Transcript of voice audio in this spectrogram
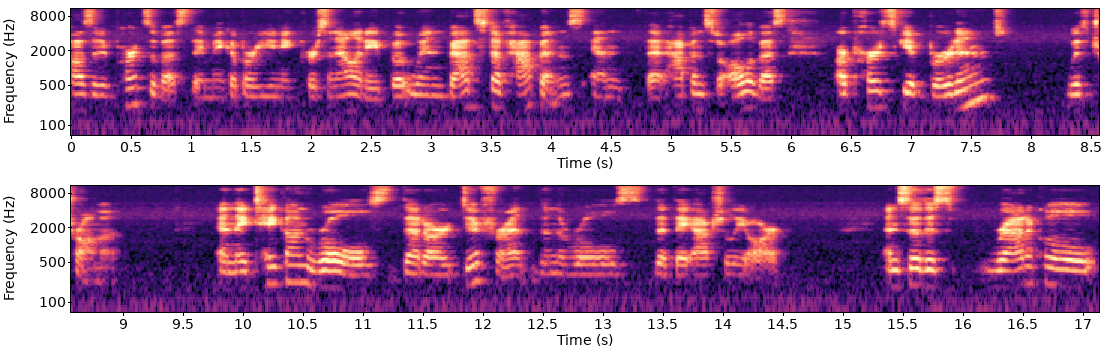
positive parts of us. They make up our unique personality. But when bad stuff happens, and that happens to all of us, our parts get burdened with trauma. And they take on roles that are different than the roles that they actually are. And so this radical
